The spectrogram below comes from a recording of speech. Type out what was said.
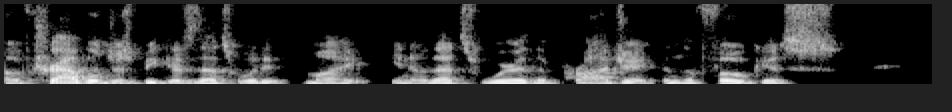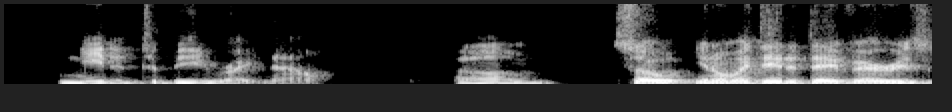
of travel just because that's what it might, you know, that's where the project and the focus needed to be right now. Um, so, you know, my day to day varies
